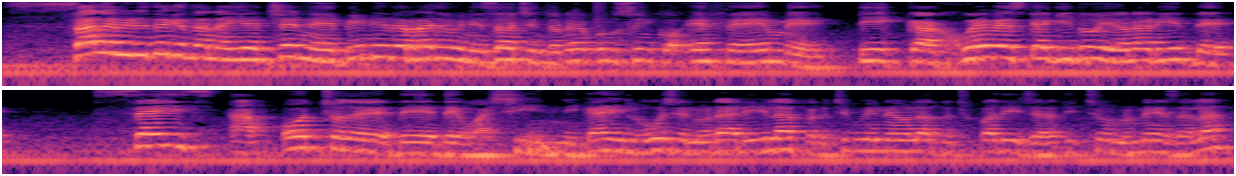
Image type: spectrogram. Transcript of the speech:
Sale vinite que están ahí chene, vini de Radio Vinizal 89.5 FM, tica jueves que aquí y horario de 6 a 8 de, de, de Washington, ni kai luz en horario pero chico viene la tu chupadilla, ti chuno nesa la,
